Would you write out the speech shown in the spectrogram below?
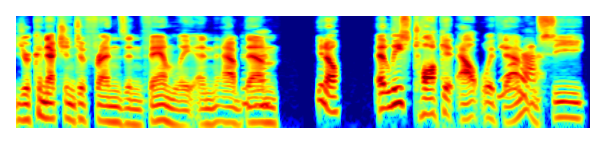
your connection to friends and family and have mm-hmm. them, you know, at least talk it out with yeah. them and see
